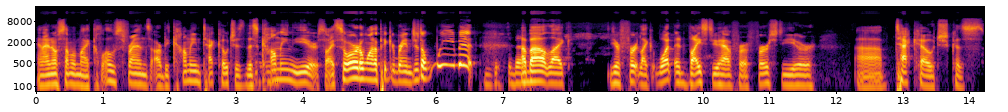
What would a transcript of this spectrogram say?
and i know some of my close friends are becoming tech coaches this mm-hmm. coming year so i sort of want to pick your brain just a wee bit, a bit. about like your first like what advice do you have for a first year uh, tech coach because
